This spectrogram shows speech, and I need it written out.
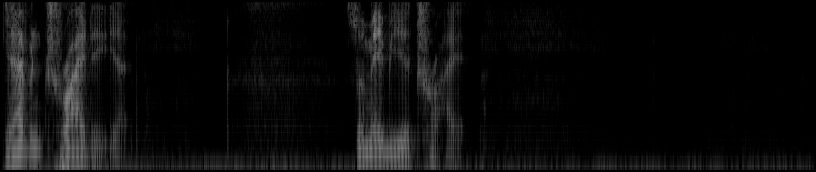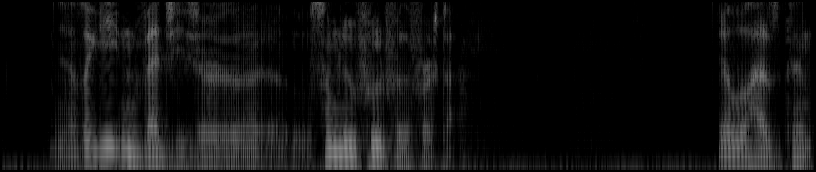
You haven't tried it yet. So maybe you try it. Yeah, it's like eating veggies or uh, some new food for the first time. You're a little hesitant.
